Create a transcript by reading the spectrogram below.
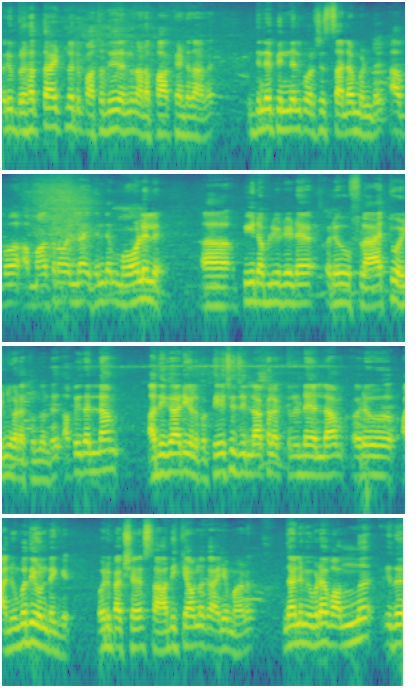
ഒരു ബൃഹത്തായിട്ടുള്ളൊരു പദ്ധതി തന്നെ നടപ്പാക്കേണ്ടതാണ്. ഇതിന്റെ പിന്നിൽ കുറച്ച് സ്ഥലമുണ്ട്. അപ്പോൾ മാത്രമല്ല ഇതിന്റെ മുകളിൽ പി ഡബ്ല്യു ഡിയുടെ ഒരു ഫ്ലാറ്റ് ഒഴിഞ്ഞു കിടക്കുന്നുണ്ട്. അപ്പോൾ ഇതെല്ലാം അധികാരികൾ പ്രത്യേകിച്ച് ജില്ലാ കളക്ടറുടെ എല്ലാം ഒരു അനുമതി ഉണ്ടെങ്കിൽ ഒരു പക്ഷേ സാധിക്കാവുന്ന കാര്യമാണ്. എന്തായാലും ഇവിടെ വന്ന് ഇത്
